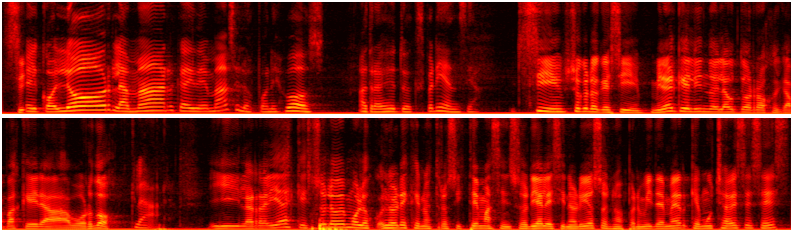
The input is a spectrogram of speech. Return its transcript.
Sí. El color, la marca y demás se los pones vos a través de tu experiencia. Sí, yo creo que sí. Mirá qué lindo el auto rojo y capaz que era Bordeaux. Claro. Y la realidad es que solo vemos los colores que nuestros sistemas sensoriales y nerviosos nos permiten ver, que muchas veces es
